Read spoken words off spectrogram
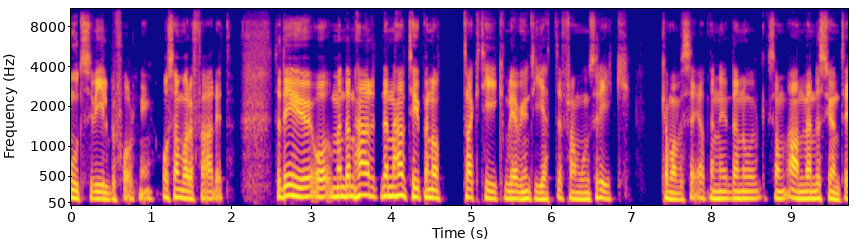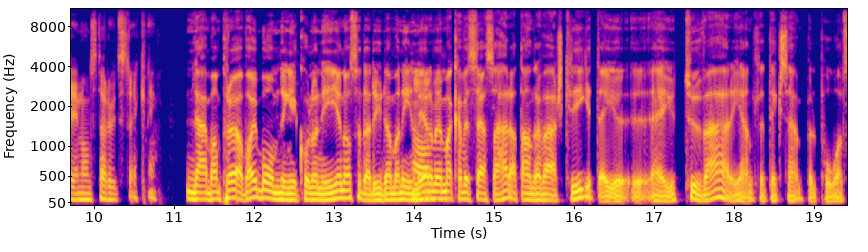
mot civilbefolkning. Och sen var det färdigt. Så det är ju, och, men den här, den här typen av taktik blev ju inte jätteframgångsrik kan man väl säga. Att Den, den liksom användes ju inte i någon större utsträckning. Nej, man prövar ju bombning i kolonierna och så där. Det är ju där man inleder. Ja. Men man kan väl säga så här att andra världskriget är ju, är ju tyvärr egentligen ett exempel på att,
